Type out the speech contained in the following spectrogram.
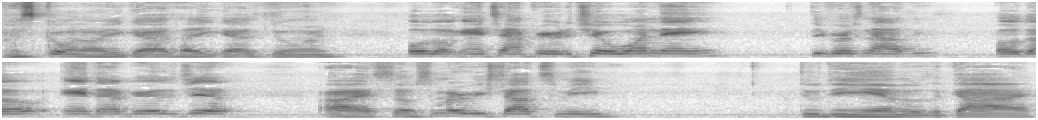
What's going on, you guys? How you guys doing? O Dogg, anti-imperial Tha Chill. One name, three personalities. O Dogg, anti-imperial Tha Chill. All right, so somebody reached out to me through DM. It was a guy,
